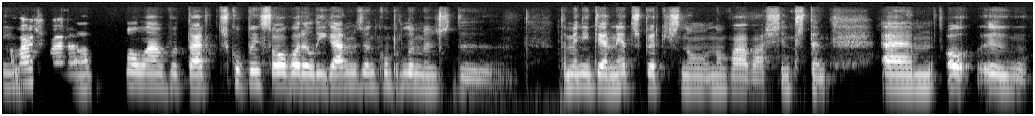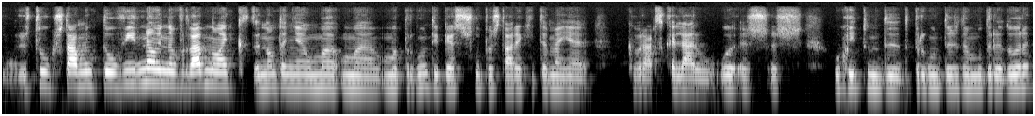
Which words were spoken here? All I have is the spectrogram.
Olá, Joana. Olá, boa tarde. Desculpem só agora ligar, mas ando com problemas de também de internet. Espero que isto não, não vá abaixo, entretanto. Um, oh, uh, estou a gostar muito de ouvir. Não, na verdade, não é que não tenha uma, uma, uma pergunta e peço desculpa estar aqui também a, quebrar se calhar o, as, as, o ritmo de, de, perguntas da moderadora,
